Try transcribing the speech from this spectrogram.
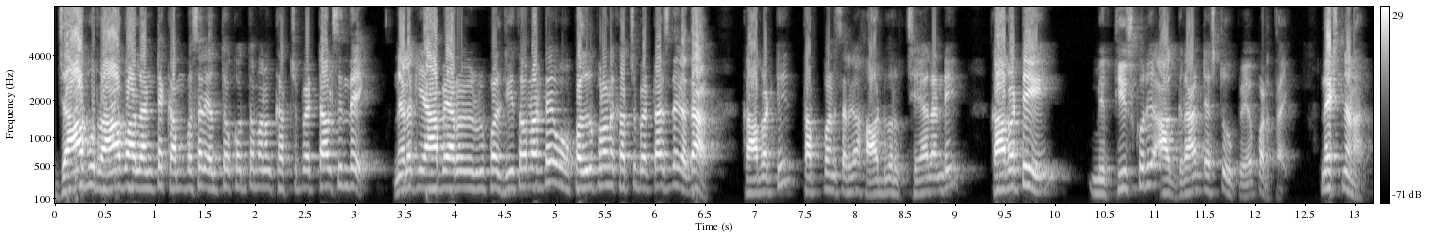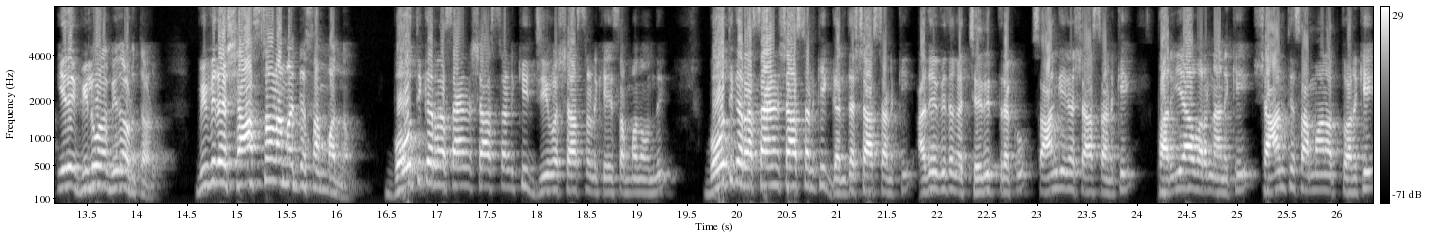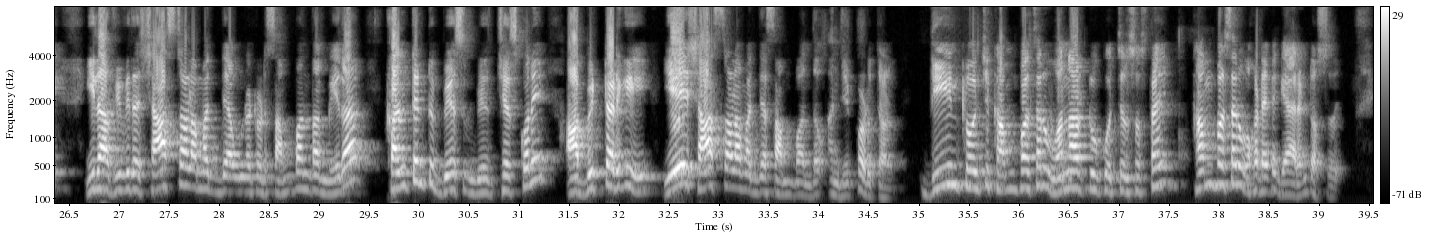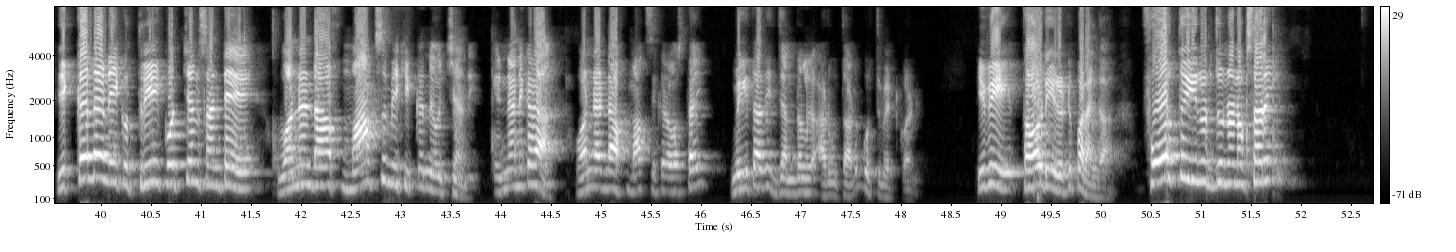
జాబు రావాలంటే కంపల్సరీ ఎంతో కొంత మనం ఖర్చు పెట్టాల్సిందే. నెలకి యాభై అరవై రూపాయలు జీతంలో అంటే ఒక పది రూపాయలు ఖర్చు పెట్టాల్సిందే కదా. కాబట్టి తప్పనిసరిగా హార్డ్ వర్క్ చేయాలండి. కాబట్టి మీరు తీసుకొని ఆ గ్రాండ్ టెస్ట్ ఉపయోగపడతాయి. నెక్స్ట్ నాన్న ఇది విలువల మీద అడుగుతాడు. వివిధ శాస్త్రాల మధ్య సంబంధం. భౌతిక రసాయన శాస్త్రానికి జీవశాస్త్రానికి ఏ సంబంధం ఉంది? భౌతిక రసాయన శాస్త్రానికి గణిత శాస్త్రానికి అదేవిధంగా చరిత్రకు సాంఘిక శాస్త్రానికి పర్యావరణానికి శాంతి సమానత్వానికి ఇలా వివిధ శాస్త్రాల మధ్య ఉన్నటువంటి సంబంధం మీద కంటెంట్ బేస్ చేసుకొని ఆ బిట్ అడిగి ఏ శాస్త్రాల మధ్య సంబంధం అని చెప్పి అడుగుతాడు. దీంట్లోంచి compulsory one or two questions వస్తాయి. కంపల్సరీ ఒకటైతే గ్యారెంటీ వస్తుంది. ఇక్కడనే నీకు త్రీ క్వశ్చన్స్ అంటే వన్ అండ్ హాఫ్ మార్క్స్ మీకు ఇక్కడనే వచ్చాయండి. ఎన్ని ఇక్కడ? వన్ అండ్ హాఫ్ మార్క్స్ ఇక్కడ వస్తాయి. మిగతాది జనరల్గా అడుగుతాడు గుర్తుపెట్టుకోండి. ఇవి థర్డ్ యూనిట్ పరంగా. ఫోర్త్ యూనిట్ చూడండి ఒకసారి.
